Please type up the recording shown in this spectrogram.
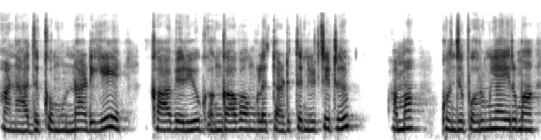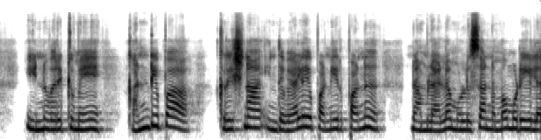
ஆனால் அதுக்கு முன்னாடியே காவேரியும் கங்காவும் அவங்கள தடுத்து நிறுத்திட்டு அம்மா கொஞ்சம் பொறுமையா இருமா. இன்ன வரைக்குமே கண்டிப்பாக கிருஷ்ணா இந்த வேலையை பண்ணியிருப்பான்னு நம்மளால முழுசாக நம்ப முடியல.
